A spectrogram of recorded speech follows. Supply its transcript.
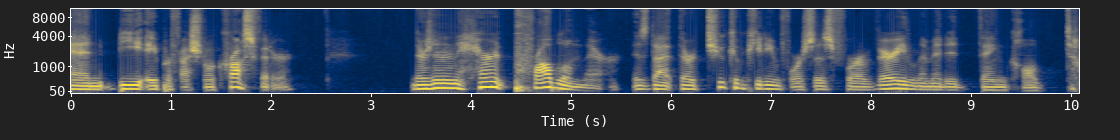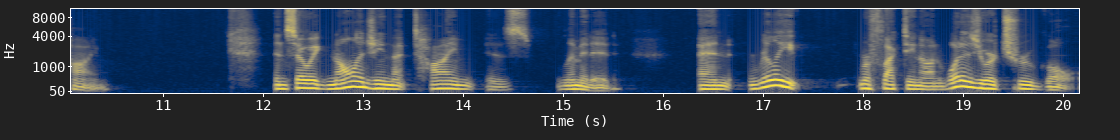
and be a professional CrossFitter. There's an inherent problem there is that there are two competing forces for a very limited thing called time. And so acknowledging that time is limited and really reflecting on what is your true goal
